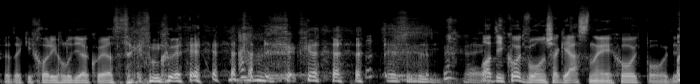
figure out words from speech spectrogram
pre takých chorých ľudí ako ja to tak funguje. Lati, choď von, však jasné, choď, pohode.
